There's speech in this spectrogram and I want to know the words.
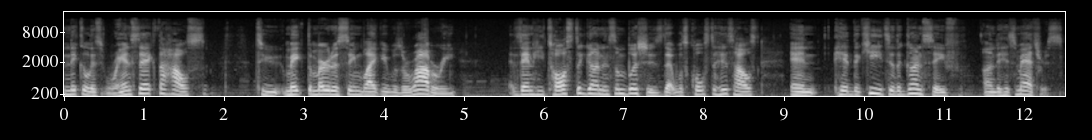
Nicholas ransacked the house to make the murder seem like it was a robbery. Then he tossed the gun in some bushes that was close to his house and hid the key to the gun safe under his mattress.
